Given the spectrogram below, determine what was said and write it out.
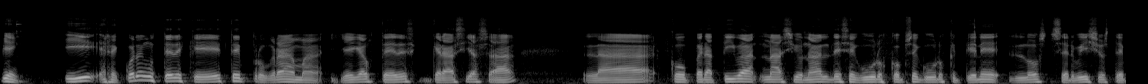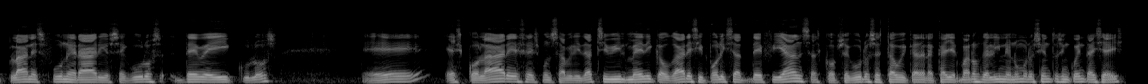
Bien, y recuerden ustedes que este programa llega a ustedes gracias a la Cooperativa Nacional de Seguros, COPSEGUROS, que tiene los servicios de planes funerarios, seguros de vehículos, eh, escolares, responsabilidad civil, médica, hogares y pólizas de fianzas. COPSEGUROS está ubicada en la calle Hermanos de Línea número 156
